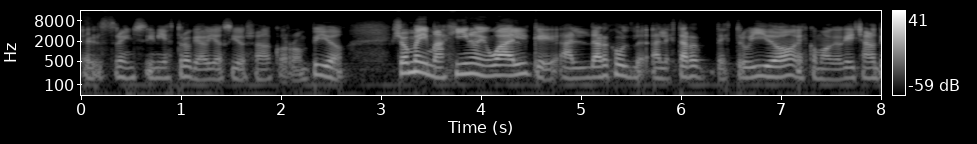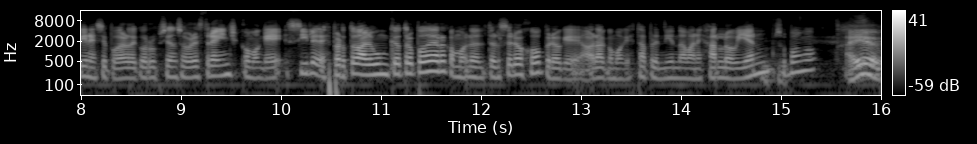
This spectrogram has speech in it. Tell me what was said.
el Strange siniestro que había sido ya corrompido. Yo me imagino igual que al Darkhold, al estar destruido, es como que, ya no tiene ese poder de corrupción sobre Strange, como que sí le despertó algún que otro poder, como lo del tercer ojo, pero que ahora como que está aprendiendo a manejarlo bien, supongo. Ahí, eh,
